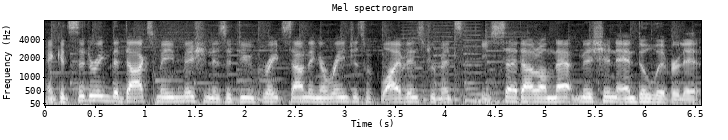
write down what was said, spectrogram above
And considering the DoD's main mission is to do great sounding arrangements with live instruments, he set out on that mission and delivered it.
